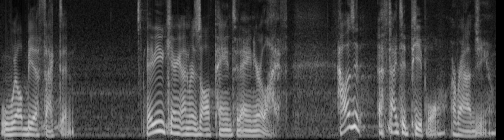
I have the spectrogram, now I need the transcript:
will be affected. Maybe you carry unresolved pain today in your life. How has it affected people around you?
